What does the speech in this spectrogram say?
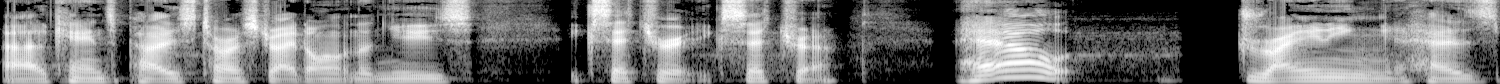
uh, Cairns Post, Torres Strait Islander News etc., etc. How draining has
